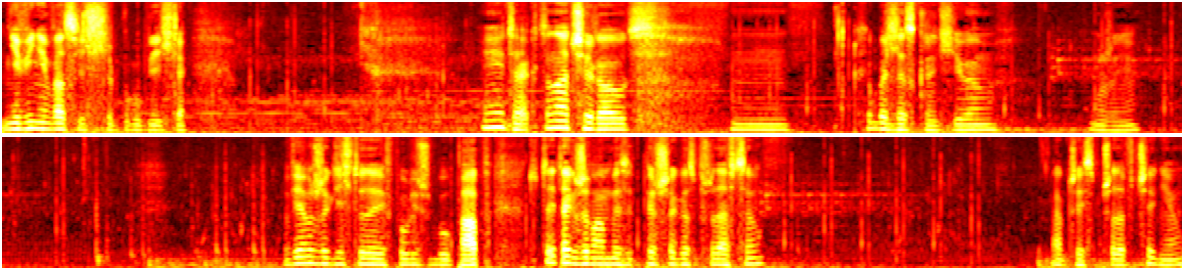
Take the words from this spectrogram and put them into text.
Nie winię was, jeśli się pogubiliście. I tak, to znaczy road. Hmm, chyba źle skręciłem. Może nie. Wiem, że gdzieś tutaj w pobliżu był pub. Tutaj także mamy pierwszego sprzedawcę. Raczej sprzedawczynię.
